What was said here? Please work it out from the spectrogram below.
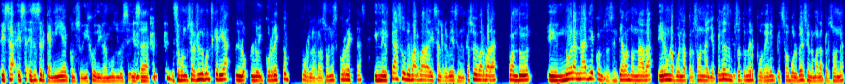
esa, esa, esa, cercanía con su hijo, digámoslo, esa, ese, bueno, o sea, al final de cuentas quería lo, lo incorrecto por las razones correctas. En el caso de Bárbara es al revés. En el caso de Bárbara, cuando eh, no era nadie cuando se sentía abandonada, era una buena persona y apenas empezó a tener poder, empezó a volverse una mala persona,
